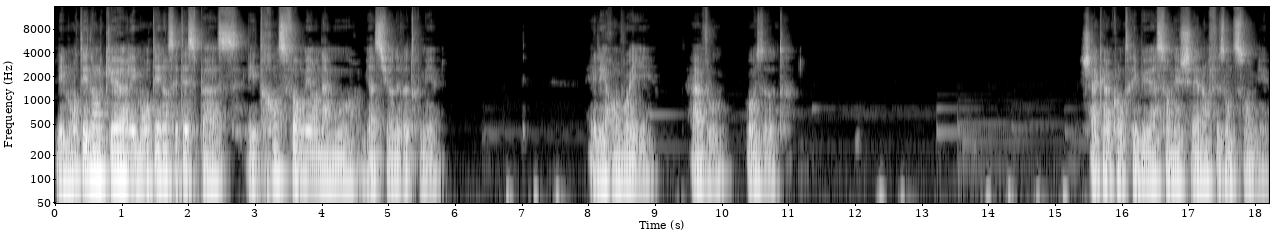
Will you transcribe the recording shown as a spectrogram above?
Les monter dans le cœur, les monter dans cet espace, les transformer en amour, bien sûr de votre mieux. Et les renvoyer à vous, aux autres. Chacun contribue à son échelle en faisant de son mieux.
